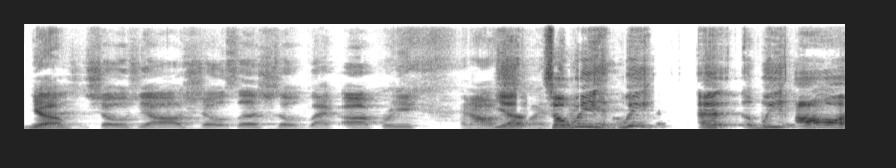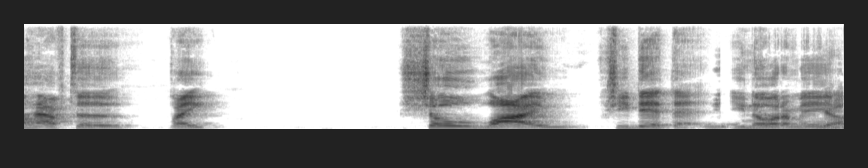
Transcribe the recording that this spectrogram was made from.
Yeah. She shows y'all, she shows us, she shows Black Opry, and I was yep. like, so we we uh, we all have to like show why she did that. You know Yeah. what I mean? Yeah.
